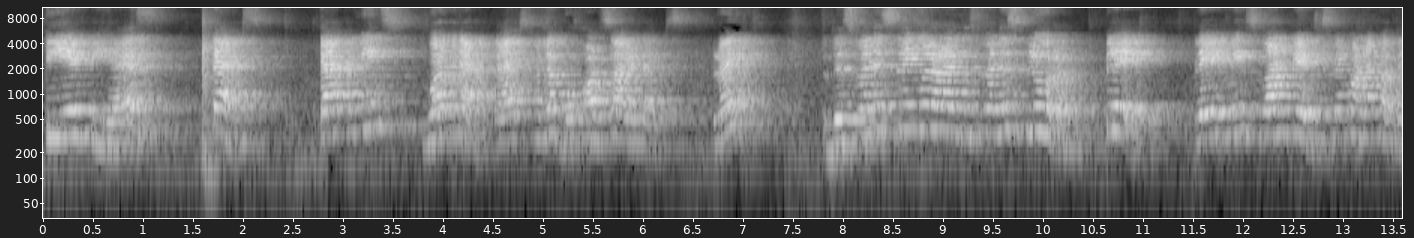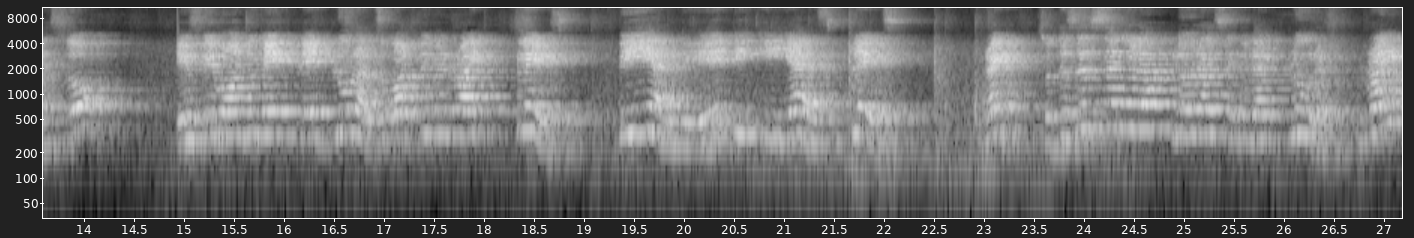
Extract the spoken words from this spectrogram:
T A P S taps tap means one tap taps मतलब बहुत सारे टैप्स राइट तो this one is singular and this one is plural plate plate means one plate जिसमें खाना खाते हैं. सो If we want to make plate plural, so what we will write? Plates. P-L-A-T-E-S. Plates. Right? So this is singular, plural, singular, plural. Right?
